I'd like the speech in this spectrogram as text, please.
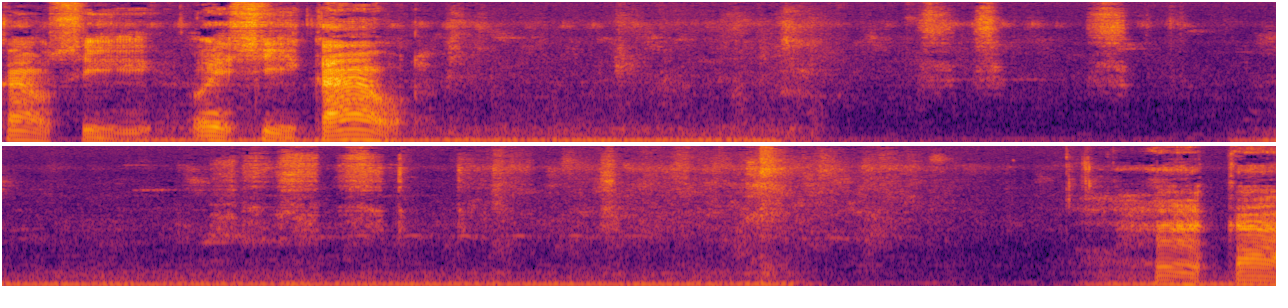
เก้าสี่เอ้ยสี่เก้าห้า เก้า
